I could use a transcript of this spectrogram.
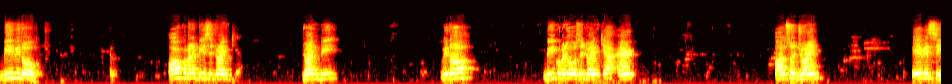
बी विद ओ को मैंने बी से ज्वाइन किया। ज्वाइन बी विद बी को मैंने ओ से ज्वाइन किया and also join A with C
